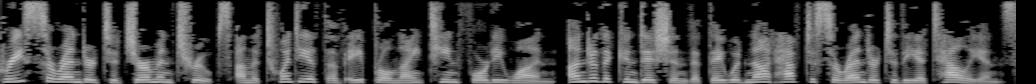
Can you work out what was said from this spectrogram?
Greece surrendered to German troops on 20 April 1941, under the condition that they would not have to surrender to the Italians.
